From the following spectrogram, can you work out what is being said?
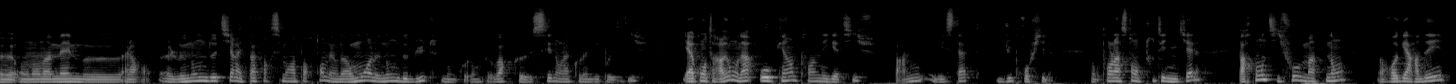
Euh, on en a même. alors, le nombre de tirs n'est pas forcément important, mais on a au moins le nombre de buts. Donc, on peut voir que c'est dans la colonne des positifs. Et à contrario, on n'a aucun point négatif parmi les stats du profil. Donc, pour l'instant, tout est nickel. Par contre, il faut maintenant regarder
